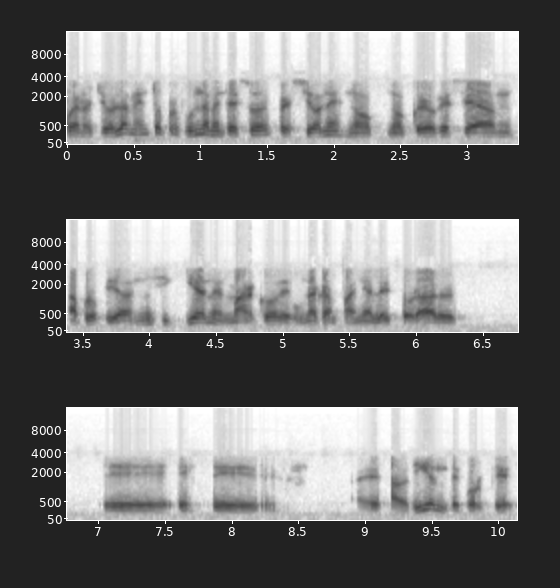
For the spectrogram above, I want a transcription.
Bueno, yo lamento profundamente esas expresiones, no, no creo que sean apropiadas ni siquiera en el marco de una campaña electoral eh, este eh, ardiente, porque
